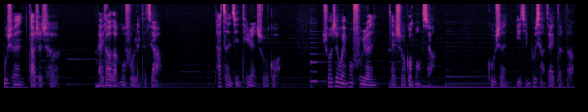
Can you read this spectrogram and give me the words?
顾生搭着车，来到了穆夫人的家。他曾经听人说过，说这位穆夫人在收购梦想。顾生已经不想再等了，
